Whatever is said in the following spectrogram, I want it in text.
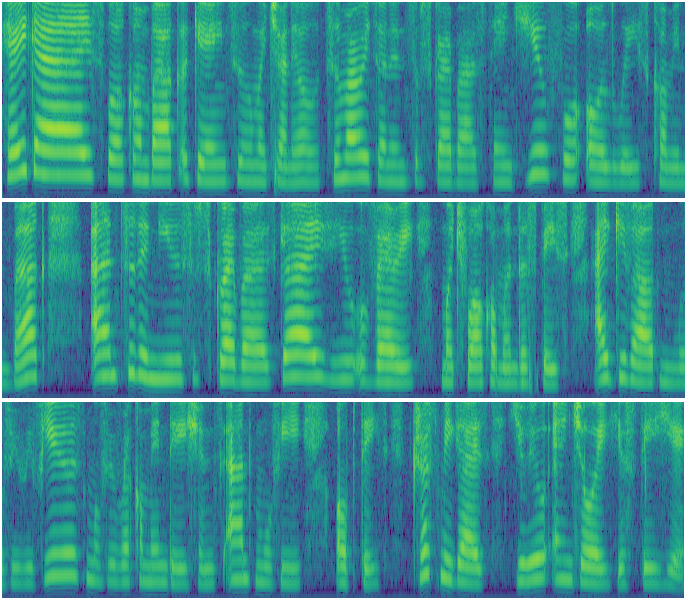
hey guys welcome back again to my channel. To my returning subscribers thank you for always coming back. And to the new subscribers guys you are very much welcome on the space. I give out movie reviews movie recommendations and movie updates. Trust me guys you will enjoy your stay here.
